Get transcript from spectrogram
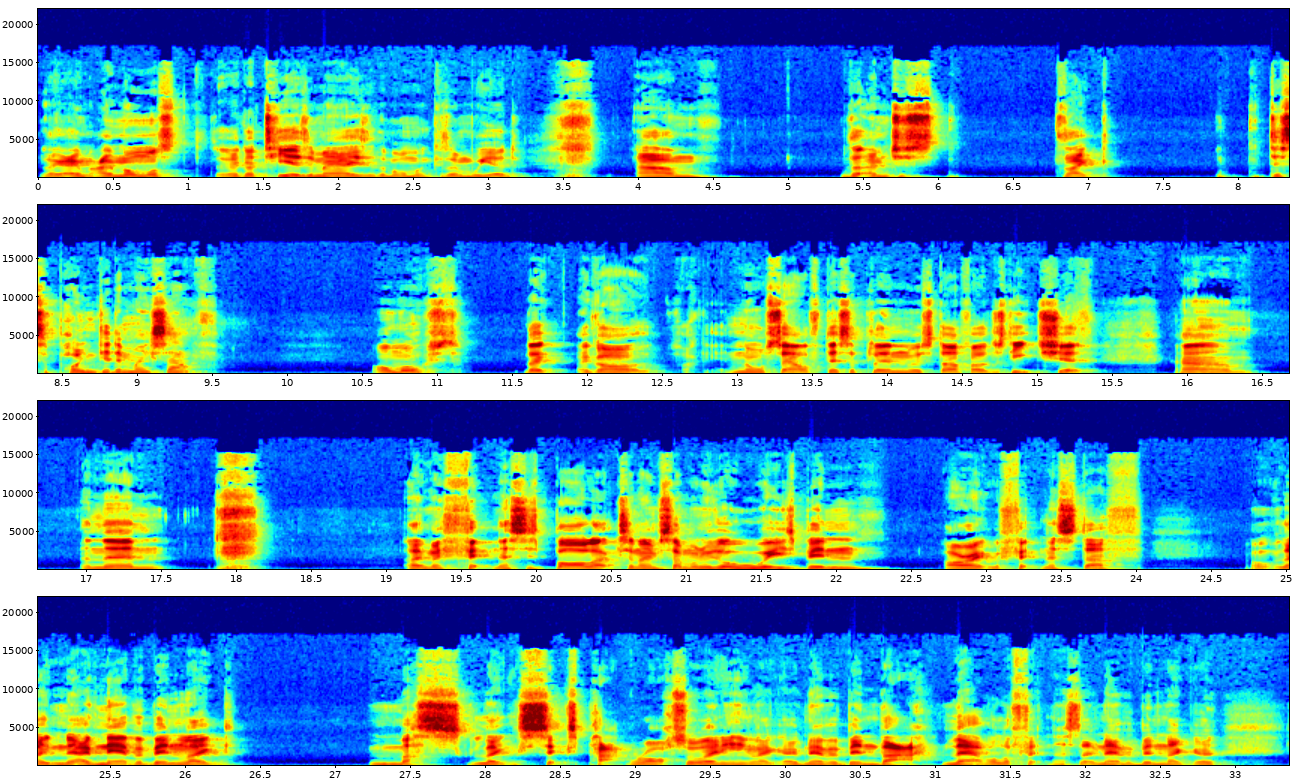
Like I'm, I'm almost, I got tears in my eyes at the moment because I'm weird. Um, that I'm just like disappointed in myself, almost. Like I got no self discipline with stuff. I'll just eat shit, um, and then like my fitness is bollocks, and I'm someone who's always been all right with fitness stuff. Oh, like I've never been like musk like six pack Ross or anything like I've never been that level of fitness. I've never been like a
